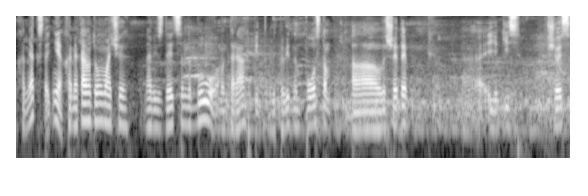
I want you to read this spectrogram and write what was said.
Хам'як? Ні, хам'яка на тому матчі навіть здається не було. В коментарях під відповідним постом а, лишити е, якісь щось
